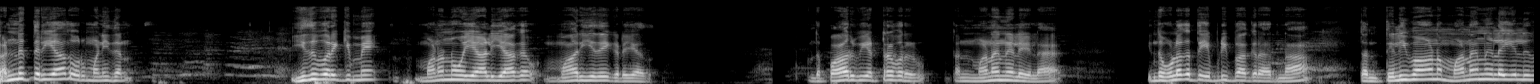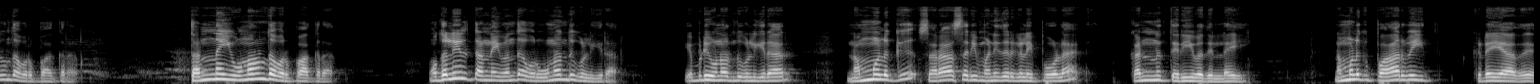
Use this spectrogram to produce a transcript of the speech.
கண்ணு தெரியாத ஒரு மனிதன் இதுவரைக்குமே மனநோயாளியாக மாறியதே கிடையாது. அந்த பார்வையற்றவர் தன் மனநிலையில் இந்த உலகத்தை எப்படி பார்க்குறாருன்னா தன் தெளிவான மனநிலையிலிருந்து அவர் பார்க்குறார். தன்னை உணர்ந்து அவர் பார்க்குறார். முதலில் தன்னை வந்து அவர் உணர்ந்து கொள்கிறார். எப்படி உணர்ந்து கொள்கிறார்? நம்மளுக்கு சராசரி மனிதர்களைப் போல கண்ணு தெரிவதில்லை. நம்மளுக்கு பார்வை கிடையாது.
